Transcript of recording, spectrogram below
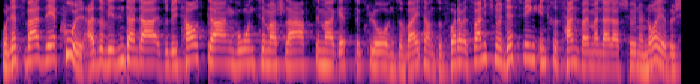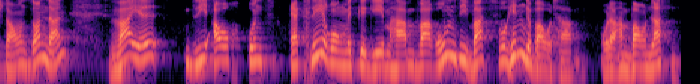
Und das war sehr cool. Also wir sind dann da so durchs Haus gegangen, Wohnzimmer, Schlafzimmer, Gästeklo und so weiter und so fort. Aber es war nicht nur deswegen interessant, weil man da das schöne Neue bestaunt, sondern weil sie auch uns Erklärungen mitgegeben haben, warum sie was wohin gebaut haben oder haben bauen lassen.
